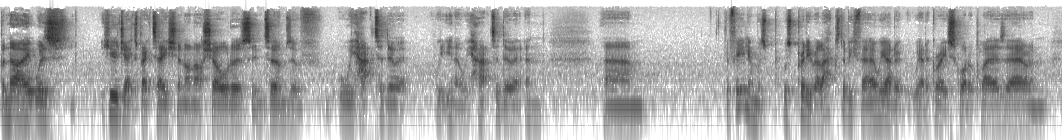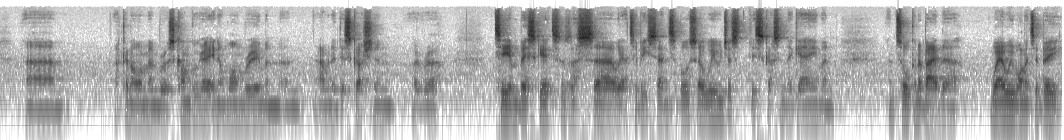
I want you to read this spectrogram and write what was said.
but no, it was huge expectation on our shoulders in terms of we had to do it. We, you know, we had to do it, and um, the feeling was was pretty relaxed. To be fair, we had a we had a great squad of players there, and um, I can all remember us congregating in one room and, and having a discussion over a tea and biscuits as us uh, we had to be sensible. So we were just discussing the game and and talking about the where we wanted to be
